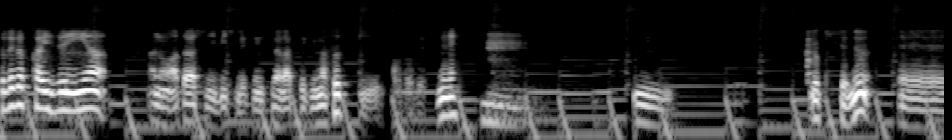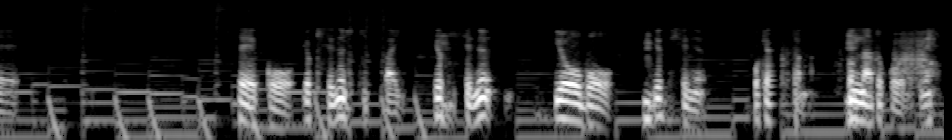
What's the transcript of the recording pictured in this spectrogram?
それが改善や、あの、新しいビジネスにつながってきますっていうことですね。うんうん。予期せぬ、えー成功、予期せぬ失敗、予期せぬ要望うん、予期せぬお客様、そんなところですね。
